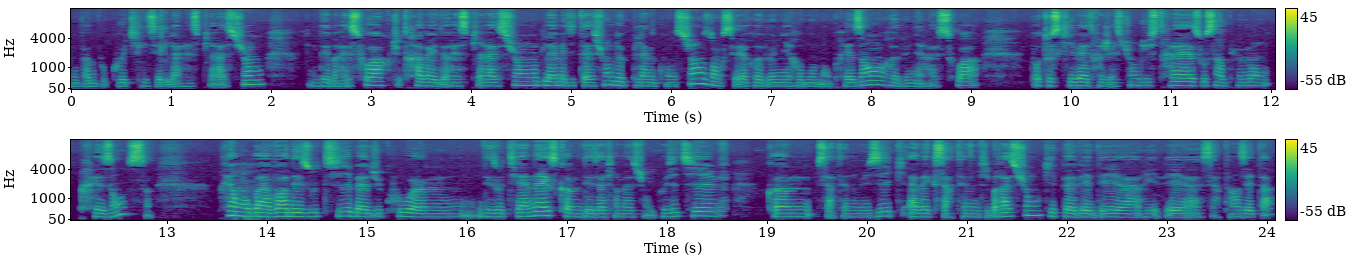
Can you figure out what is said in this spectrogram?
on va beaucoup utiliser de la respiration, des breathwork, du travail de respiration, de la méditation de pleine conscience. Donc c'est revenir au moment présent, revenir à soi pour tout ce qui va être gestion du stress ou simplement présence. Après, on mmh. va avoir des outils, bah, du coup, euh, des outils annexes comme des affirmations positives, comme certaines musiques avec certaines vibrations qui peuvent aider à arriver à certains états.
